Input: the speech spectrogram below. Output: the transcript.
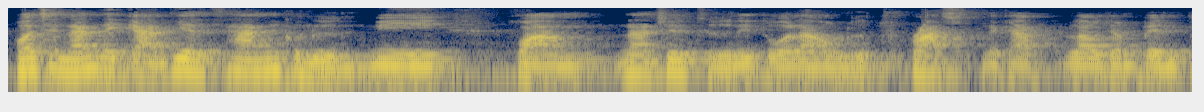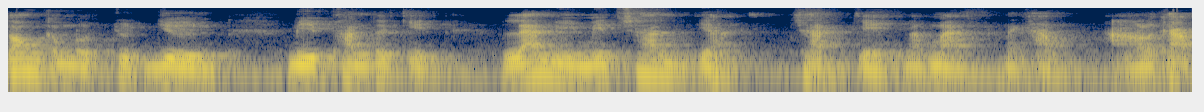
เพราะฉะนั้นในการที่จะสร้างให้คนอื่นมีความน่าเชื่อถือในตัวเราหรือ trust นะครับ เราจำเป็นต้องกำหนดจุดยืน มีพันธกิจ และมีมิชชั่นอย่างชัดเจนมากๆนะครับ เอาละครับ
